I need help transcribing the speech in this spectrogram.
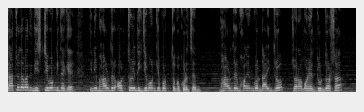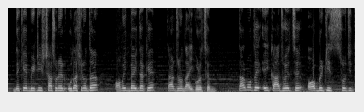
জাতীয়তাবাদী দৃষ্টিভঙ্গি থেকে তিনি ভারতের অর্থনৈতিক জীবনকে প্রত্যক্ষ করেছেন। ভারতের ভয়ঙ্কর দারিদ্র্য, জনগণের দুর্দশা দেখে ব্রিটিশ শাসনের উদাসীনতা অমিত ব্যয়িতাকে তার জন্য দায়ী করেছেন। তার মতে এই কাজ হয়েছে অব্রিটিশ সূচিত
